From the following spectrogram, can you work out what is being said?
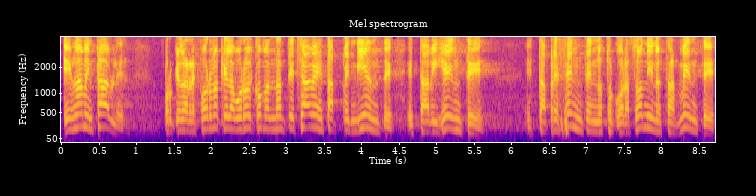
Es lamentable, porque la reforma que elaboró el comandante Chávez está pendiente, está vigente, está presente en nuestro corazón y en nuestras mentes,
